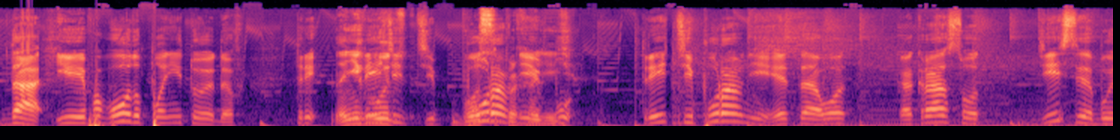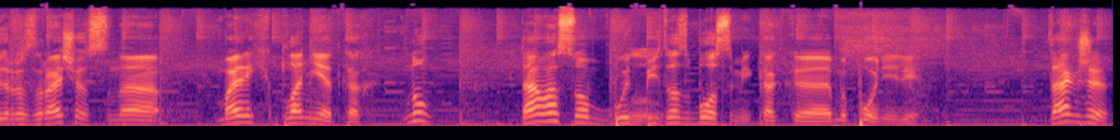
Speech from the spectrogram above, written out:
Да, и по поводу планетоидов. Тре- На них третий будут тип уровней, бу- третий тип уровней это вот как раз вот действие будет разворачиваться на маленьких планетках. Ну, там в основном будет битва с боссами, как э, мы поняли. Также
